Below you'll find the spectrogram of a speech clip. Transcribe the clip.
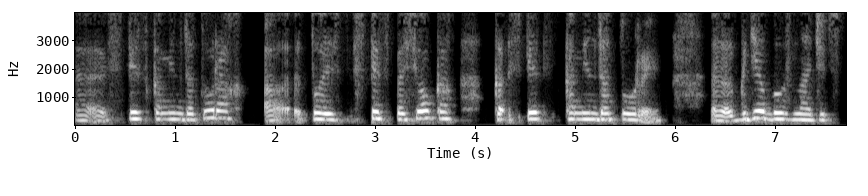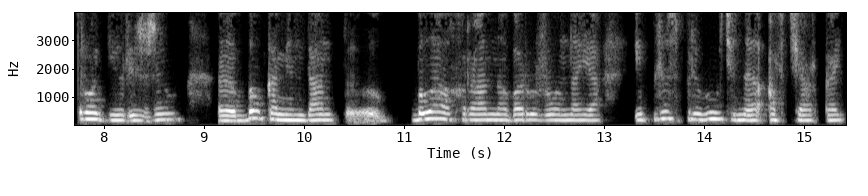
Э, в спецкомендатурах, а, то есть в спецпоселках спецкомендатуры, где был, значит, строгий режим, был комендант, была охрана вооруженная, и плюс приученная овчаркой.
